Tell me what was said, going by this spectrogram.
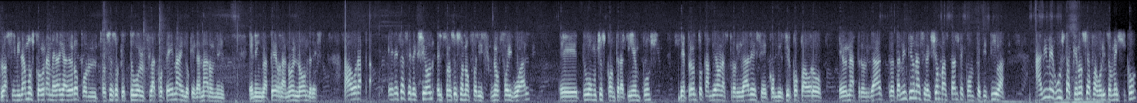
lo asimilamos con una medalla de oro por el proceso que tuvo el Flaco Tena y lo que ganaron en, en Inglaterra, no en Londres. Ahora, en esa selección el proceso no fue, no fue igual, eh, tuvo muchos contratiempos, de pronto cambiaron las prioridades, se convirtió Copa Oro en una prioridad, pero también tiene una selección bastante competitiva. A mí me gusta que no sea favorito México,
